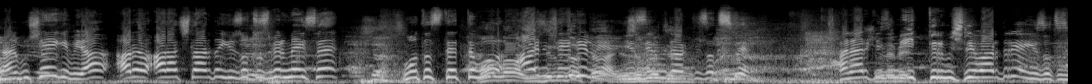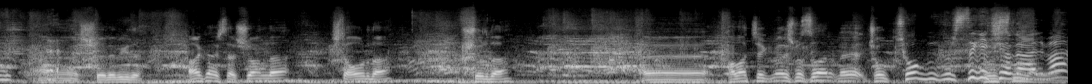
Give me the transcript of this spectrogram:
Yani bu şey gibi ya ara, araçlarda 131 neyse motosiklette bu Vallahi aynı şey 124 değil mi? ha, 124 131. Hani herkesin Şöyle bir bir- ittirmişliği vardır ya 131. Aynen, şöyle bir gidelim. Arkadaşlar şu anda işte orada, şurada eee halat çekme yarışması var ve çok Çok bir hırslı geçiyor Hırslı var galiba. ya.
